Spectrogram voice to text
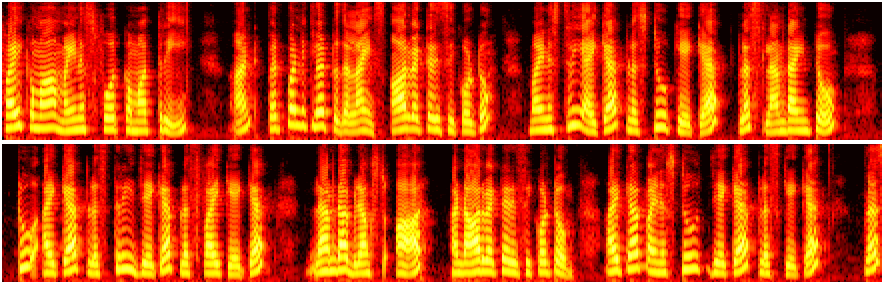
five comma minus four comma three and perpendicular to the lines R vector is equal to minus three I cap plus two K cap plus lambda into two I cap plus three J cap plus five K cap lambda belongs to R and R vector is equal to i cap minus 2 j cap plus k cap plus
